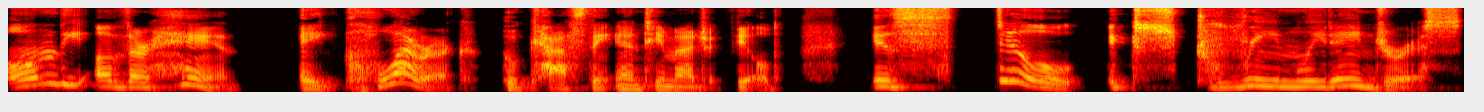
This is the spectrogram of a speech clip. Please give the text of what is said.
On the other hand, a cleric who casts the anti magic field is still extremely dangerous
